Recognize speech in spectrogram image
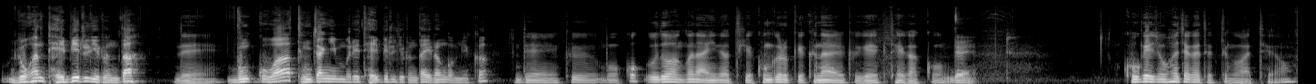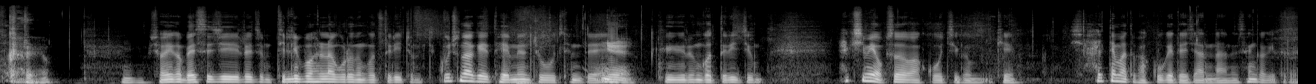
묘한 대비를 이룬다. 네. 문구와 등장인물이 대비를 이룬다 이런 겁니까? 근데 그뭐 꼭 의도한 건 아닌데 어떻게 공교롭게 그날 그게 돼 갖고 네. 그게 좀 화제가 됐던 것 같아요. 그래요. 저희가 메시지를 좀 딜리버 하려고 그러는 것들이 좀 꾸준하게 되면 좋을 텐데 예. 그런 것들이 지금 핵심이 없어 갖고 지금 이렇게 할 때마다 바꾸게 되지 않나 하는 생각이 들어요.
